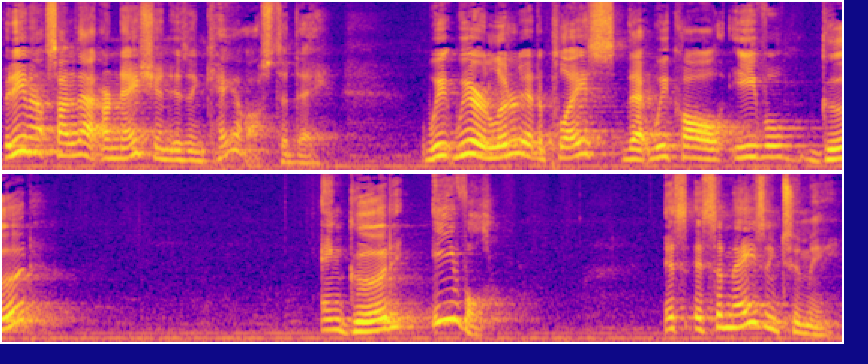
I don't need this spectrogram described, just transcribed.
But even outside of that, our nation is in chaos today. We, we are literally at a place that we call evil good and good evil. It's, it's amazing to me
